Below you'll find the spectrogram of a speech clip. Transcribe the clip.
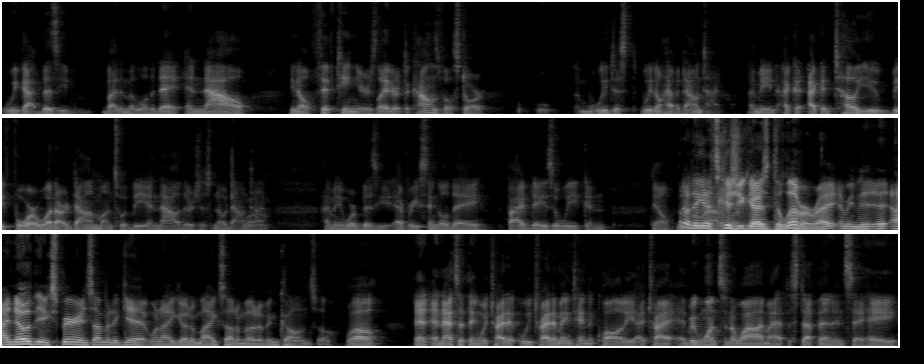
we got busy by the middle of the day, and now you know, fifteen years later at the Collinsville store, we just we don't have a downtime. I mean, I could I could tell you before what our down months would be, and now there's just no downtime. I mean, we're busy every single day, five days a week, and you know. But I think it's because you guys deliver, right? I mean, it- I know the experience I'm going to get when I go to Mike's Automotive in Collinsville. Well, and, and that's the thing. We try to we try to maintain the quality. I try every once in a while. I might have to step in and say, hey,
